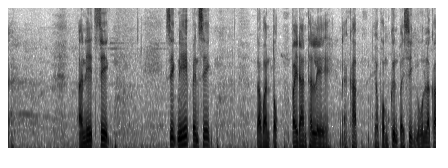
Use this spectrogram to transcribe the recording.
นะอันนี้ซีกซีกนี้เป็นซีกตะวันตกไปด้านทะเลนะครับ เดี๋ยวผมขึ้นไปซีกนู้นแล้วก็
